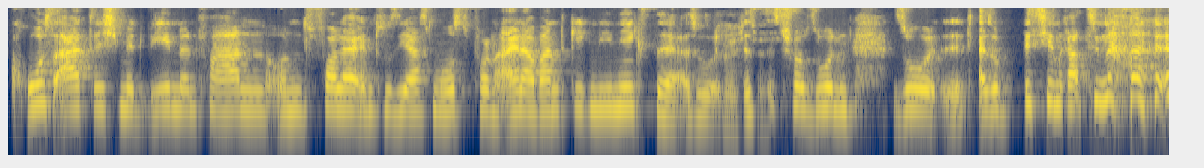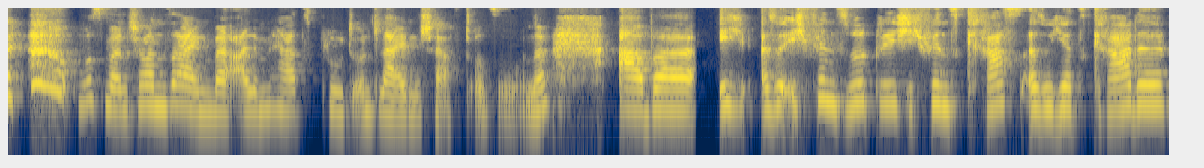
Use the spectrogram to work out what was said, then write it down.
großartig mit wehenden Fahnen und voller Enthusiasmus von einer Wand gegen die nächste. Also Richtig. das ist schon so ein, so, also bisschen rational muss man schon sein bei allem Herzblut und Leidenschaft und so. Ne? Aber ich, also ich finde es wirklich, ich finde es krass. Also jetzt gerade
